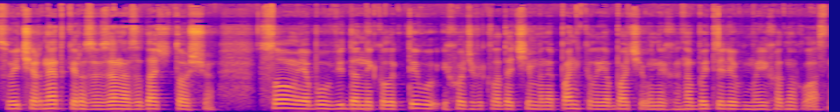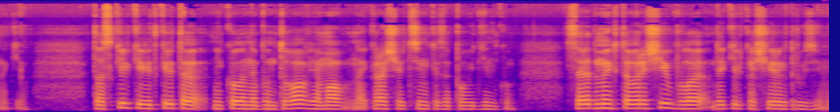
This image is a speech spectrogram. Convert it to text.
свої чернетки, розв'язання задач тощо. Словом, я був відданий колективу, і хоч викладачі мене панькали, я бачив у них гнобителів моїх однокласників. Та оскільки відкрито ніколи не бунтував, я мав найкращі оцінки за поведінку. Серед моїх товаришів було декілька щирих друзів.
